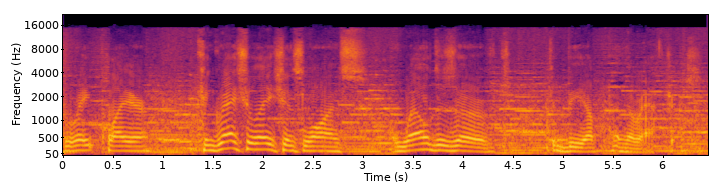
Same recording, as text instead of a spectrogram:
Great player. Congratulations, Lawrence. Well deserved to be up in the rafters.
